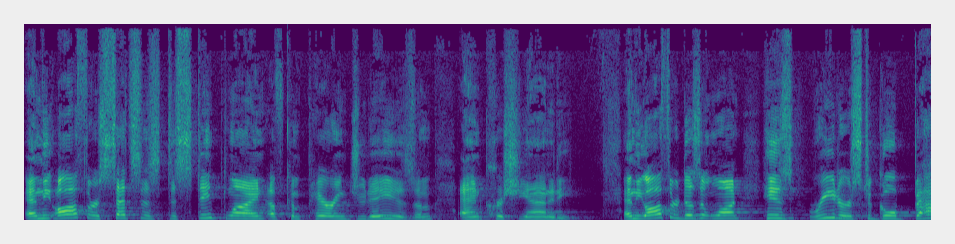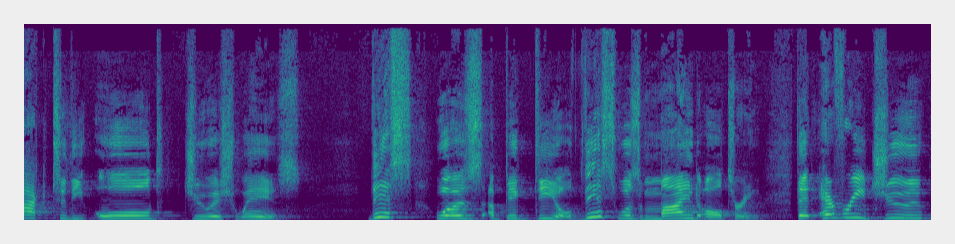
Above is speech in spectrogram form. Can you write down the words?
And the author sets this distinct line of comparing Judaism and Christianity. And the author doesn't want his readers to go back to the old Jewish ways. This was a big deal. This was mind altering that every Jew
